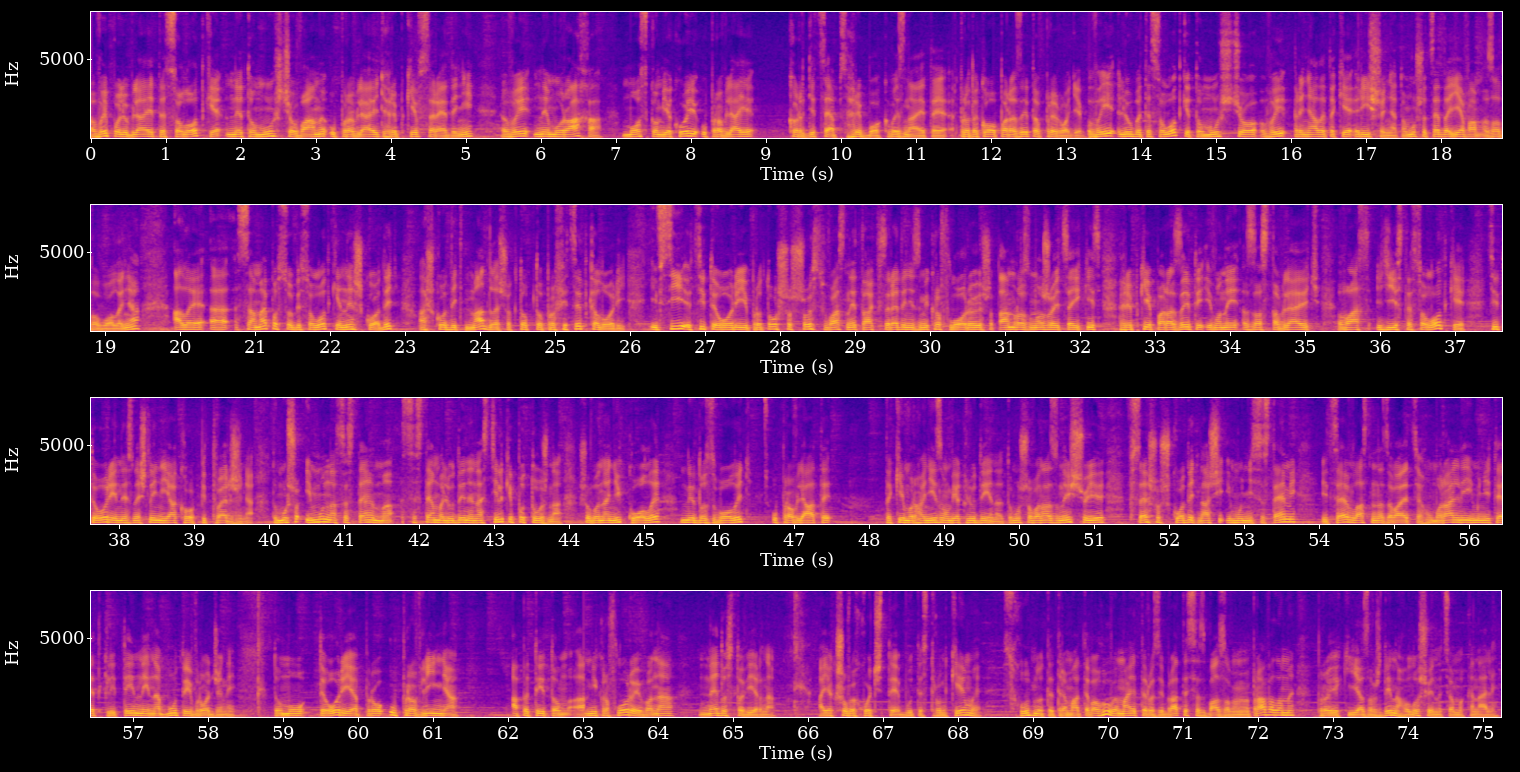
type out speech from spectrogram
Ви полюбляєте солодке не тому, що вами управляють грибки всередині. Ви не мураха, мозком якої управляє кордіцепс, грибок. Ви знаєте про такого паразита в природі. Ви любите солодке, тому що ви прийняли таке рішення, тому що це дає вам задоволення. Але е, саме по собі солодке не шкодить, а шкодить надлишок, тобто профіцит калорій. І всі ці теорії про те, що щось у вас не так всередині з мікрофлорою, що там розмножуються якісь грибки, паразити, і вони заставляють вас їсти солодке. Ці теорії не знайшли ніякого підтвердження, тому що імунна система, система людини настільки потужна, що вона ніколи не дозволить управляти таким організмом, як людина, тому що вона знищує все, що шкодить нашій імунній системі, і це власне називається гуморальний імунітет, клітинний, набутий, вроджений. Тому теорія про управління апетитом мікрофлорою вона недостовірна. А якщо ви хочете бути стрункими, схуднути, тримати вагу, ви маєте розібратися з базовими правилами, про які я завжди наголошую на цьому каналі.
